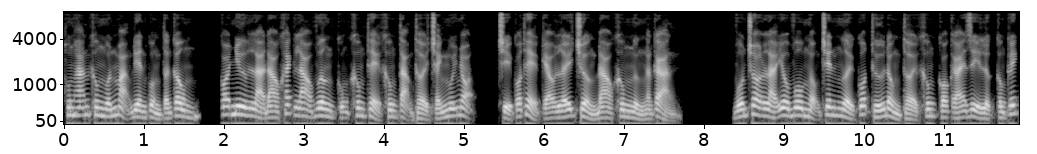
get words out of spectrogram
Hung hãn không muốn mạng điên cuồng tấn công, coi như là đao khách lao vương cũng không thể không tạm thời tránh mũi nhọn, chỉ có thể kéo lấy trường đao không ngừng ngăn cản. Vốn cho là yêu vô ngộng trên người cốt thứ đồng thời không có cái gì lực công kích,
